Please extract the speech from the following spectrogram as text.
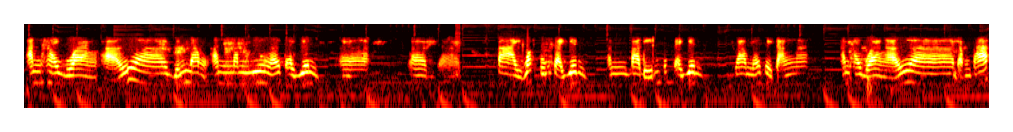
anh Hai Hoàng ở uh, Vĩnh Long anh Năm Viên ở Trà Vinh. À, à, à, Tài Quốc cũng Trà Vinh anh Ba Điểm cũng Trà Vinh. Sau nữa thì tặng ờ, anh Hai Hoàng ở Đồng Tháp.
